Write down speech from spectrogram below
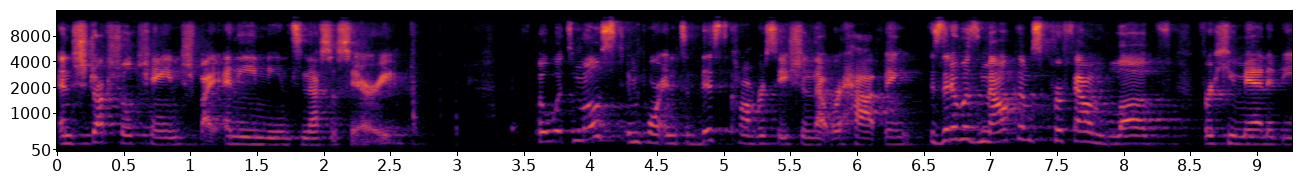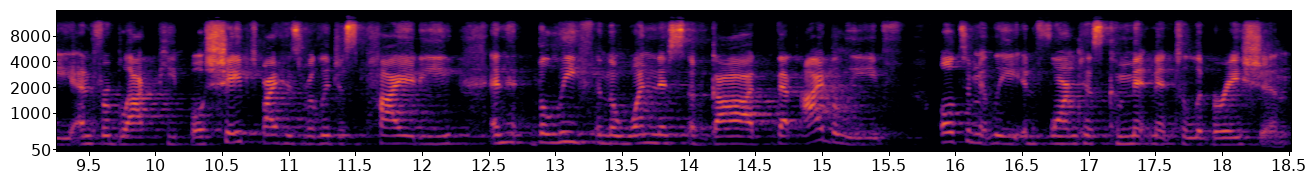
and structural change by any means necessary. But what's most important to this conversation that we're having is that it was Malcolm's profound love for humanity and for Black people, shaped by his religious piety and belief in the oneness of God, that I believe ultimately informed his commitment to liberation.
